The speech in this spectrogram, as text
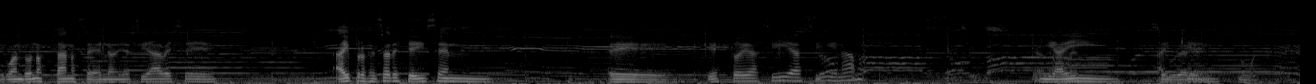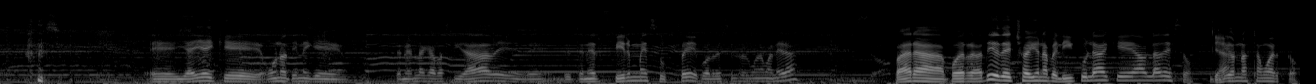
Y cuando uno está, no sé, en la universidad a veces hay profesores que dicen eh, que esto es así, así y nada más. Y ahí hay que... Eh, y ahí hay que, uno tiene que tener la capacidad de, de- de tener firme su fe, por decirlo de alguna manera, para poder rebatir. De hecho, hay una película que habla de eso. ¿Ya? Dios no está muerto,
